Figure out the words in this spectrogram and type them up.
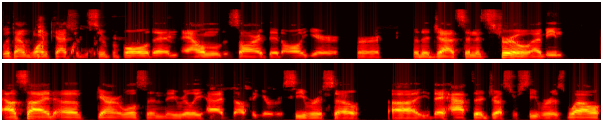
with that one catch in the Super Bowl than Allen Lazard did all year for for the Jets, and it's true. I mean, outside of Garrett Wilson, they really had nothing at receiver, so uh, they have to address receiver as well.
